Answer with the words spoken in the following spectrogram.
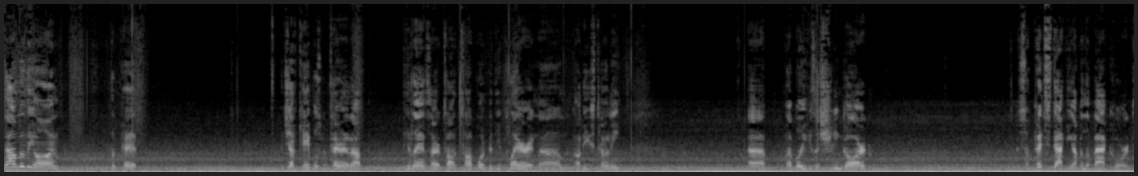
Now moving on, the pit. Jeff Capel's been tearing it up. He lands our top top 150 player in um, Au'Diese Toney. Uh, I believe he's a shooting guard. So Pitt's stacking up in the backcourt.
